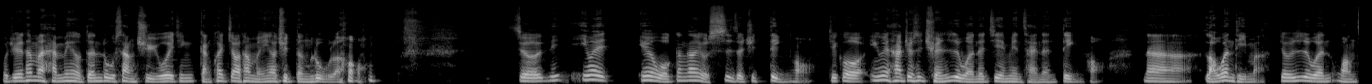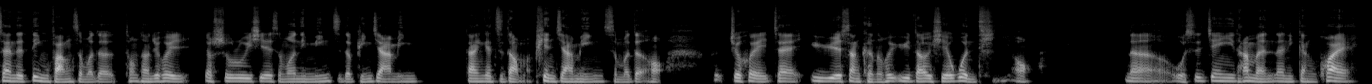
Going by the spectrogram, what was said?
我觉得他们还没有登录上去，我已经赶快叫他们要去登录了哦。就因因为因为我刚刚有试着去订哦，结果因为它就是全日文的界面才能订哦。那老问题嘛，就日文网站的订房什么的，通常就会要输入一些什么你名字的平假名，大家应该知道嘛，片假名什么的哦。就会在预约上可能会遇到一些问题哦。那我是建议他们，那你赶快，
